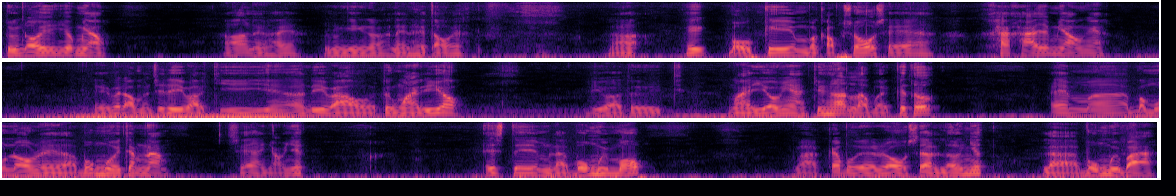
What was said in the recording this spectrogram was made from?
tương đối giống nhau. Đó, anh em thấy mình nghiêng ra cái này hơi tối đó, cái bộ kim và cọc số sẽ khá khá giống nhau nha. Thì bắt đầu mình sẽ đi vào chi, đi vào từ ngoài đi vô. Đi vào từ ngoài vô nha. Trước hết là về kích thước. Em ờ, Bamuno này là 40.5 sẽ là nhỏ nhất. STM là 41 và Caballero sẽ là lớn nhất là 43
